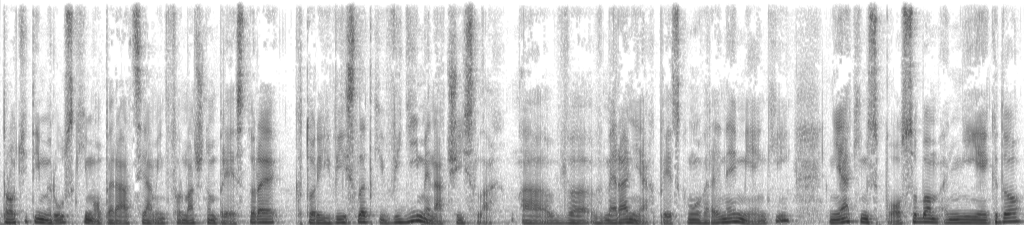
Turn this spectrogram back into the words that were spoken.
proti tým rúským operáciám v informačnom priestore, ktorých výsledky vidíme na číslach v, v meraniach prieskumu verejnej mienky, nejakým spôsobom niekto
